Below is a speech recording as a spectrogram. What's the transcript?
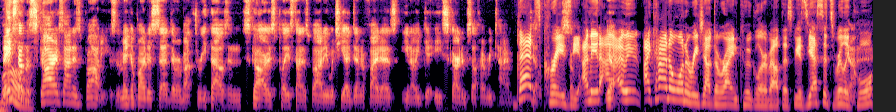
based on the scars on his body. So the makeup artist said there were about 3,000 scars placed on his body, which he identified as, you know, he, get, he scarred himself every time. That's crazy. So- I mean, yeah. I, I mean, I kind of want to reach out to Ryan Coogler about this because yes, it's really Yeah. cool.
